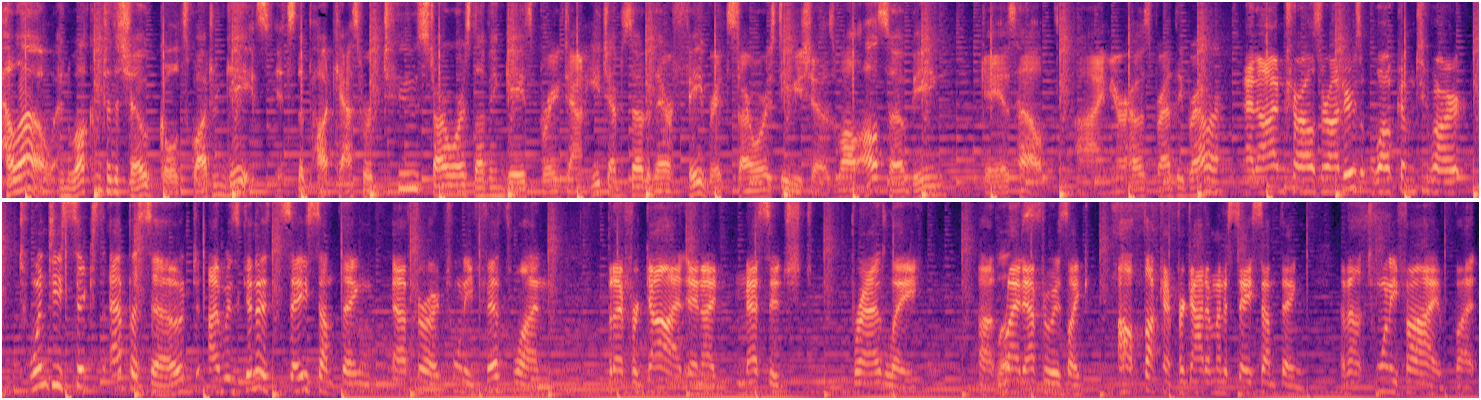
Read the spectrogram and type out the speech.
Hello, and welcome to the show Gold Squadron Gays. It's the podcast where two Star Wars loving gays break down each episode of their favorite Star Wars TV shows while also being gay as hell. I'm your host, Bradley Brower. And I'm Charles Rogers. Welcome to our 26th episode. I was going to say something after our 25th one, but I forgot and I messaged Bradley uh, right afterwards, like, oh, fuck, I forgot I'm going to say something about 25, but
